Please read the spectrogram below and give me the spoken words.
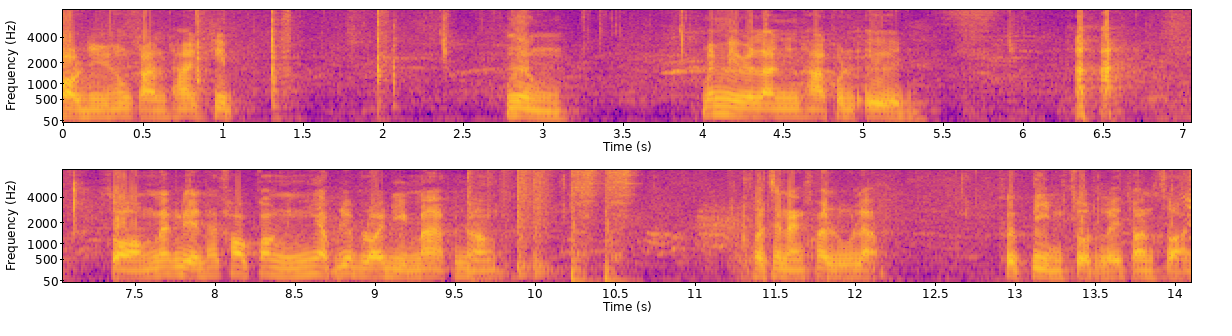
ข้อดีของการถ่ายคลิปหนึ่งไม่มีเวลานินทาคนอื่นสองนักเรียนถ้าเข้ากล้องนี้เงียบเรียบร้อยดีมากพี่น้อง เพราะฉะนั้นค่อยรู้แล้วสตรีมสดเลยตอนสอน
